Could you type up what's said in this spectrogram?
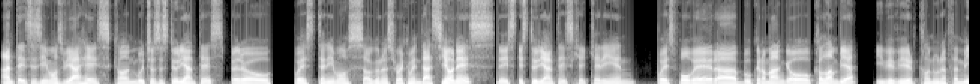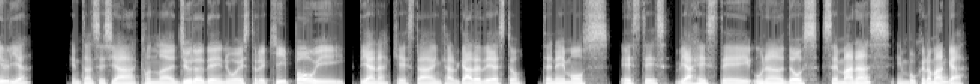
Antes hicimos viajes con muchos estudiantes, pero pues tenemos algunas recomendaciones de estudiantes que querían pues volver a Bucaramanga o Colombia y vivir con una familia entonces ya con la ayuda de nuestro equipo y Diana, que está encargada de esto, tenemos estos viajes de una o dos semanas en Bucaramanga.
